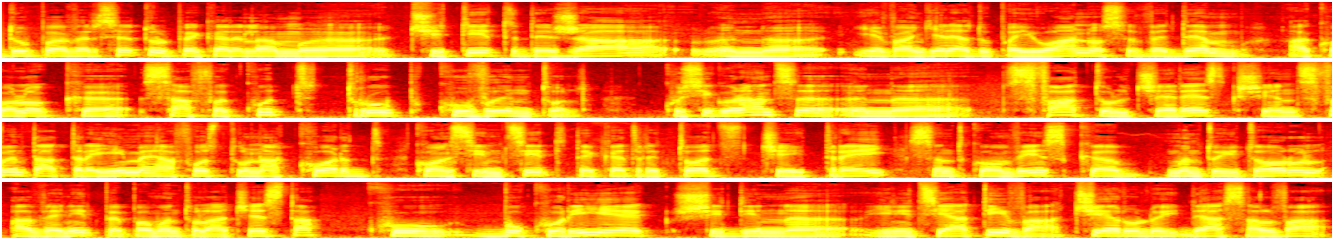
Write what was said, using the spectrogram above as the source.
După versetul pe care l-am uh, citit deja în uh, Evanghelia după Ioan, o să vedem acolo că s-a făcut trup cuvântul. Cu siguranță în uh, sfatul ceresc și în Sfânta Trăime a fost un acord consimțit de către toți cei trei. Sunt convins că Mântuitorul a venit pe pământul acesta cu bucurie și din uh, inițiativa cerului de a salva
